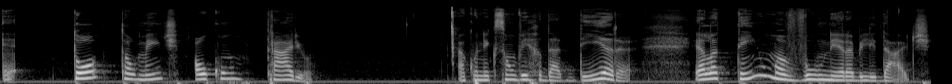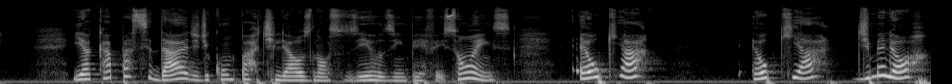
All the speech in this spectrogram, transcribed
é totalmente ao contrário. A conexão verdadeira, ela tem uma vulnerabilidade. E a capacidade de compartilhar os nossos erros e imperfeições é o que há. É o que há de melhor.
